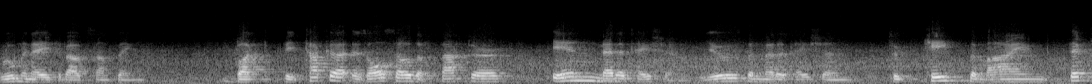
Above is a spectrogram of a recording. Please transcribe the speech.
ruminate about something, but the Taka is also the factor in meditation, used in meditation to keep the mind fixed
